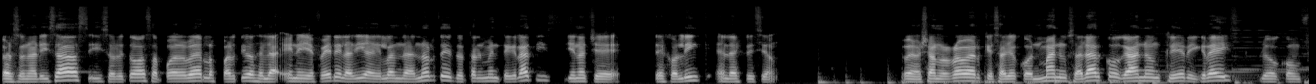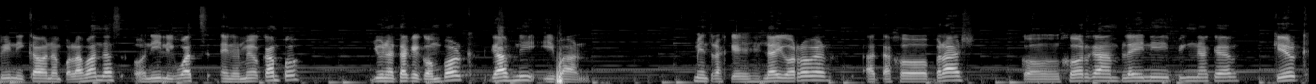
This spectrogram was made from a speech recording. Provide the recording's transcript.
personalizadas y sobre todo vas a poder ver los partidos de la NFL, la Liga de Irlanda del Norte, totalmente gratis y en HD. Te dejo el link en la descripción. Bueno, Jan Robert que salió con Manus al arco, Gannon, Clear y Grace, luego con Finn y Cavanagh por las bandas, O'Neill y Watts en el medio campo, y un ataque con Bork, Gaffney y Barn. Mientras que Sligo Robert atajó Brash con Horgan, Blaney, Pignacker, Kirk,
